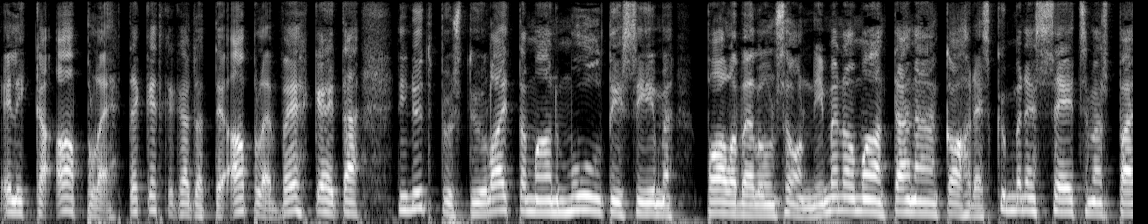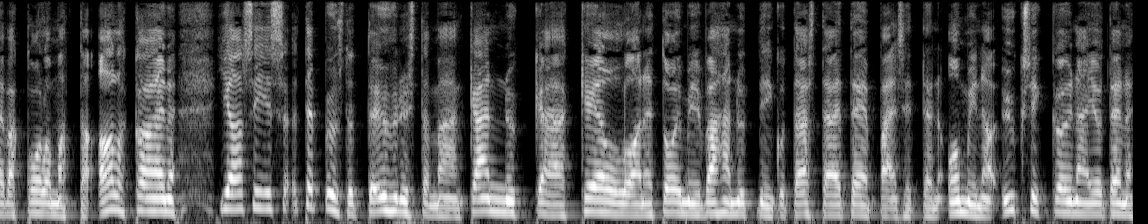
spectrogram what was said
eli Apple. Te, ketkä käytätte Apple-vehkeitä, niin nyt pystyy laittamaan multisim-palvelun. Se on nimenomaan tänään 27. päivä kolmatta alkaen. Ja siis te pystytte yhdistämään kännykkää, kelloa, ne toimii vähän nyt niin kuin tästä eteenpäin sitten omina yksikköinä, joten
